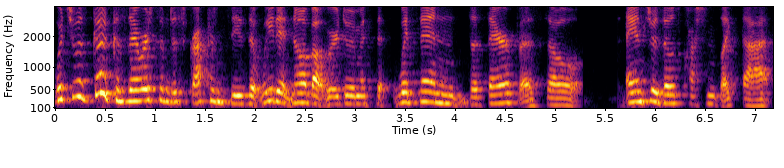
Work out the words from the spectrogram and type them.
which was good because there were some discrepancies that we didn't know about we were doing with the, within the therapist. So I answered those questions like that.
